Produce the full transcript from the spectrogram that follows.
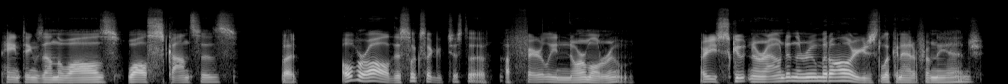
paintings on the walls, wall sconces. But overall, this looks like just a, a fairly normal room. Are you scooting around in the room at all, or are you just looking at it from the edge?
